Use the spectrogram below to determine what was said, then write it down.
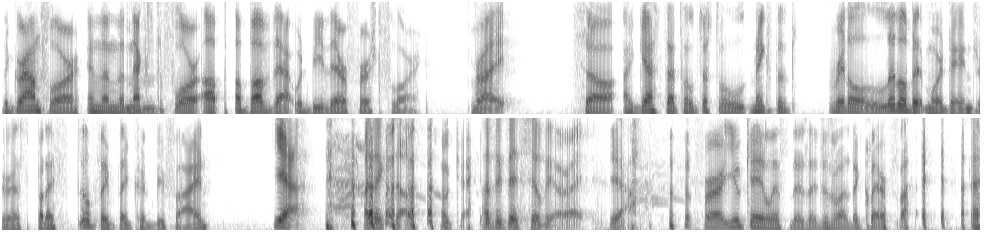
the ground floor, and then the Mm-hmm. next floor up above that would be their first floor. Right. So I guess that's a, just a, makes this riddle a little bit more dangerous, but I still think they could be fine. Yeah, I think so. okay, I think they'd still be all right. yeah. For our UK listeners, I just wanted to clarify.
